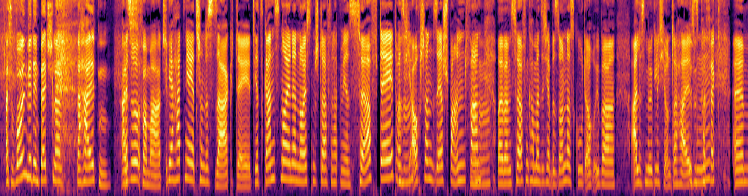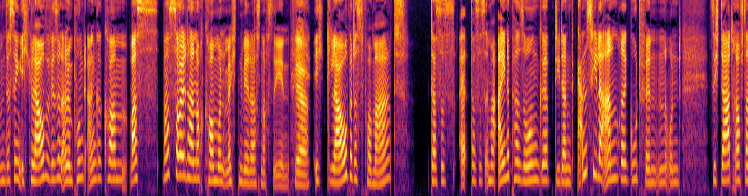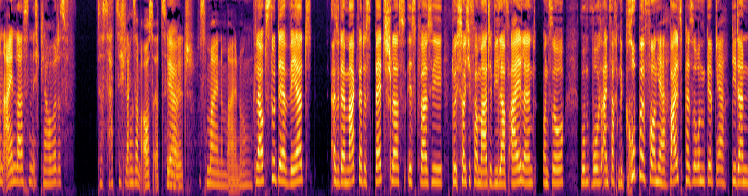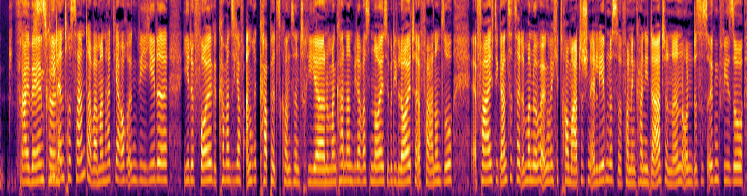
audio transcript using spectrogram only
Also wollen wir den Bachelor behalten als Also, Format? Wir hatten ja jetzt schon das Sarg-Date. Jetzt ganz neu in der neuesten Staffel hatten wir ein Surf-Date, was Mhm. ich auch schon sehr spannend fand, weil beim Surfen kann man sich ja besonders gut auch über alles Mögliche unterhalten. Das ist perfekt. Ähm, deswegen, ich glaube, wir sind an einem Punkt angekommen, was, was soll da noch kommen und möchten wir das noch sehen? Ja. Ich glaube, das Format, dass es, äh, dass es immer eine Person gibt, die dann ganz viele andere gut finden und sich darauf dann einlassen, ich glaube, das, das hat sich langsam auserzählt. Das ist meine Meinung. Glaubst du, der Wert, also der Marktwert des Bachelors ist quasi durch solche Formate wie Love Island und so, wo, wo es einfach eine Gruppe von Ja. Balzpersonen gibt, Ja. die dann frei wählen Das ist viel können? interessanter, weil man hat ja auch irgendwie jede, jede Folge kann man sich auf andere Couples konzentrieren und man kann dann wieder was Neues über die Leute erfahren und so erfahre ich die ganze Zeit immer nur über irgendwelche traumatischen Erlebnisse von den Kandidatinnen und es ist irgendwie so,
